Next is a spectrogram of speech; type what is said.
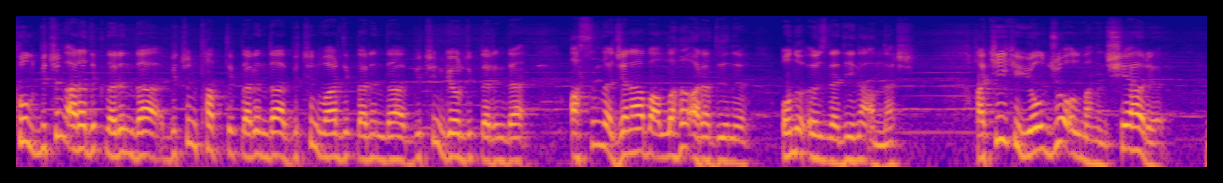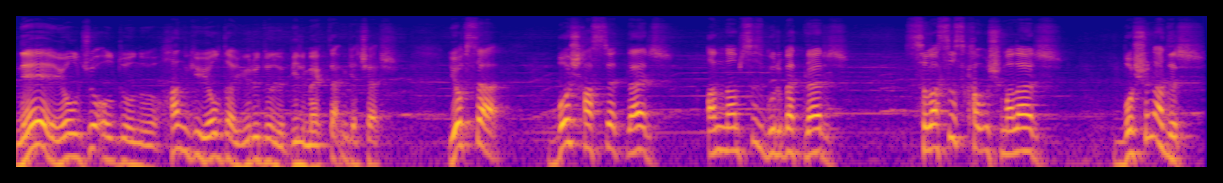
Kul bütün aradıklarında, bütün tattıklarında, bütün vardıklarında, bütün gördüklerinde aslında Cenab-ı Allah'ı aradığını, onu özlediğini anlar. Hakiki yolcu olmanın şiarı neye yolcu olduğunu, hangi yolda yürüdüğünü bilmekten geçer. Yoksa boş hasretler, anlamsız gurbetler, sılasız kavuşmalar boşunadır.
